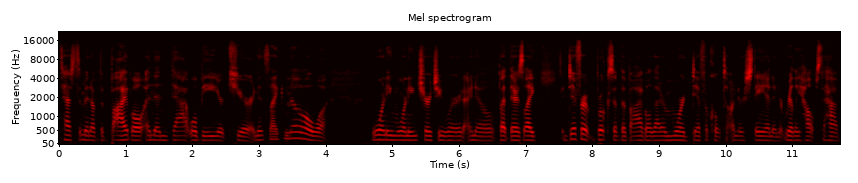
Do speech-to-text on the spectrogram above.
Testament of the Bible, and then that will be your cure. And it's like, no, warning, warning, churchy word, I know, but there's like different books of the Bible that are more difficult to understand, and it really helps to have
